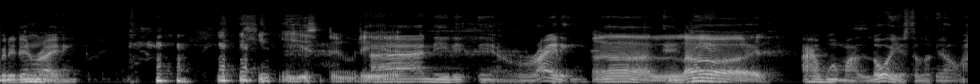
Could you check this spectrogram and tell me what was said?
put it in writing. yes, dude. Yeah. I need it in writing. Oh then- Lord, I want my lawyers to look it over.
